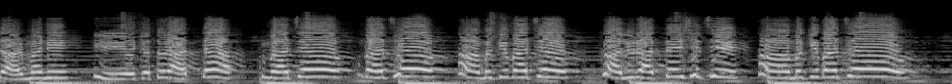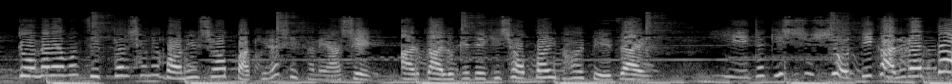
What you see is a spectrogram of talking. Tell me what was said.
তার মানে এটা তোর আত্মা? বাঁচাও বাঁচাও আমাকে বাঁচাও। কালুর আত্মা এসেছে আমাকে বাঁচাও। টোনার এমন চিৎকার শুনে বনের সব পাখিরা সেখানে আসে আর কালুকে দেখে সবাই ভয় পেয়ে যায়। এটা কি সত্যি কালো রাতটা?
